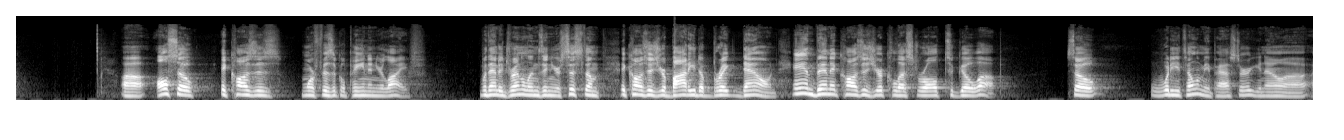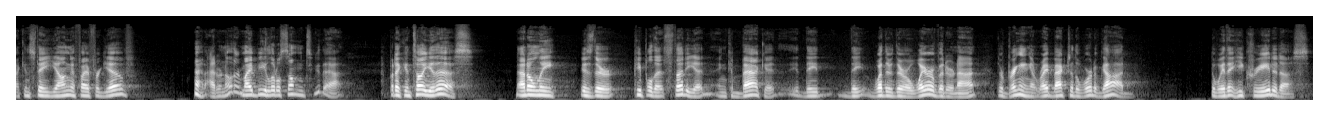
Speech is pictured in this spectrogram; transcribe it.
Uh, also, it causes more physical pain in your life. When that adrenaline's in your system, it causes your body to break down, and then it causes your cholesterol to go up. So, what are you telling me, Pastor? You know, uh, I can stay young if I forgive? I don't know. There might be a little something to that. But I can tell you this not only is there people that study it and can back it, they, they, whether they're aware of it or not, they're bringing it right back to the Word of God, the way that He created us.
